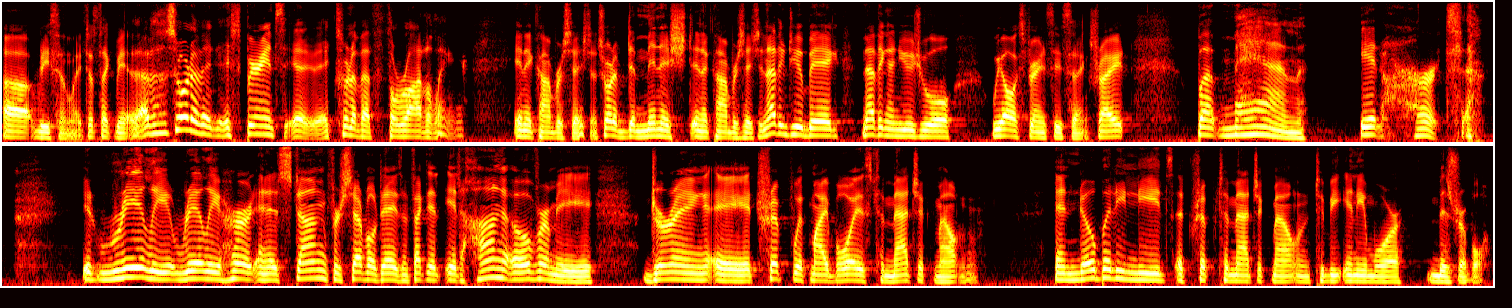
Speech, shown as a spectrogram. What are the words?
uh, recently, just like me, I've sort of experienced uh, sort of a throttling in a conversation, sort of diminished in a conversation. Nothing too big, nothing unusual. We all experience these things, right? But man, it hurt. it really, really hurt, and it stung for several days. In fact, it, it hung over me during a trip with my boys to Magic Mountain. And nobody needs a trip to Magic Mountain to be any more miserable.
